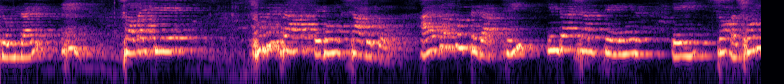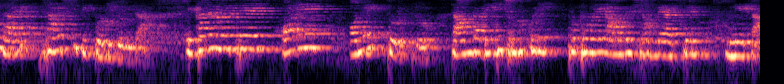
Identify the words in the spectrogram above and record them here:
প্রতিযোগিতায় সবাইকে শুভেচ্ছা এবং স্বাগত। আয়োজন করতে যাচ্ছি ইন্ডাকশন ট্রেনিং এর এই সন্ধ্যায় সাংস্কৃতিক প্রতিযোগিতা। এখানে রয়েছে অনেক অনেক চরিত্র। তা আমরা দেখি শুরু করি। প্রথমে আমাদের সামনে আসছে নেতা।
